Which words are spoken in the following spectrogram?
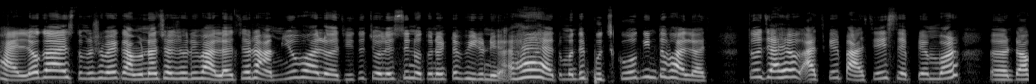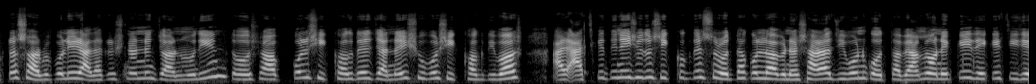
হ্যালো গাইস তোমরা সবাই কেমন আছো? যদি ভালো আছো। আর আমিও ভালো আছি। তো চলে এসেছি নতুন একটা ভিডিও নিয়ে। হ্যাঁ হ্যাঁ তোমাদের পুচকুও কিন্তু ভালো আছে। তো যাই হোক, আজকের পাঁচই সেপ্টেম্বর ডক্টর সর্বপল্লী রাধাকৃষ্ণনের জন্মদিন। তো সকল শিক্ষকদের জানাই শুভ শিক্ষক দিবস। আর আজকের দিনেই শুধু শিক্ষকদের শ্রদ্ধা করলে হবে না, সারা জীবন করতে হবে। আমি অনেককেই দেখেছি যে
